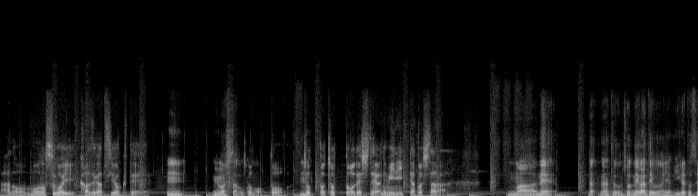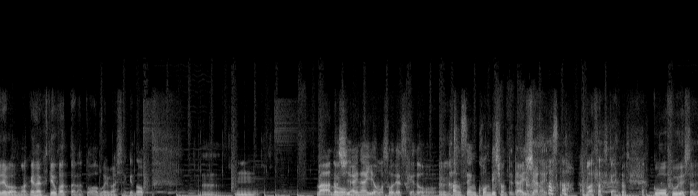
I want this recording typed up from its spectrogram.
あの、ものすごい風が強くて、うん。うん、見ました、ち僕もょ。っと、うんちょっと、ちょっとでしたよね、見に行ったとしたら。まあね、ななんていうの、ちょっとネガティブな言い方すれば負けなくてよかったなとは思いましたけど、うん。うん。まあ、あの、試合内容もそうですけど、うん観戦コンディションって大事じゃないですか。まあ確かに、豪風でしたね。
